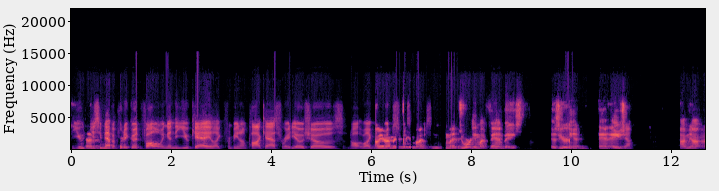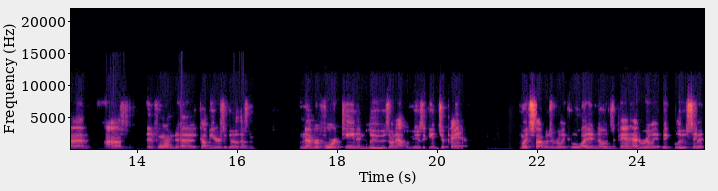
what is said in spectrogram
You you seem to have a pretty good following in the UK, like from being on podcasts, radio shows, all like. Oh yeah, majority of my majority of my fan base is European and Asian. Yeah. I mean, I I was informed uh, a couple years ago there's number 14 in blues on Apple Music in Japan, which I thought was really cool. I didn't know Japan had really a big blues scene, but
